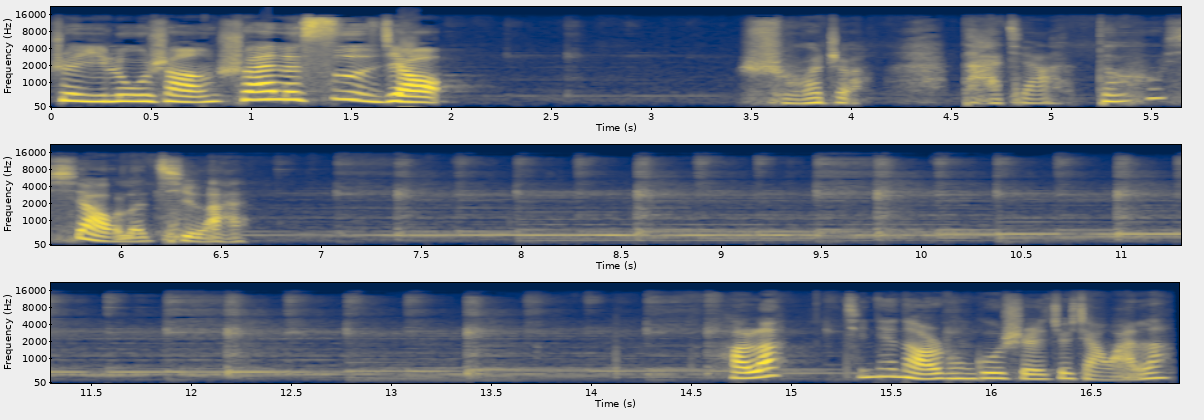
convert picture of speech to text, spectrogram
这一路上摔了四跤。”说着，大家都笑了起来。好了，今天的儿童故事就讲完了。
